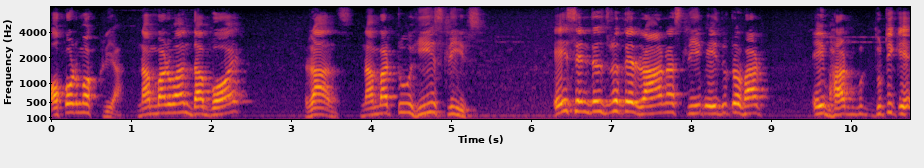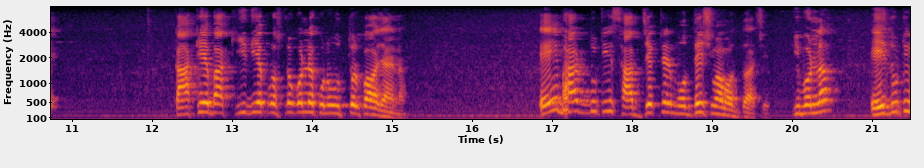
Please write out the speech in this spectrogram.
অকর্মক ক্রিয়া number one the boy runs number two he sleeps এই সেন্টেন্স দুটোতে রান আর স্লিপ এই দুটো ভার্ব এই ভার্ব দুটিকে কাকে বা কি দিয়ে প্রশ্ন করলে কোনো উত্তর পাওয়া যায় না। এই ভার্ব দুটি সাবজেক্টের মধ্যেই সীমাবদ্ধ আছে। কি বললাম? এই দুটি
